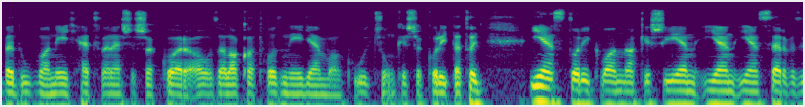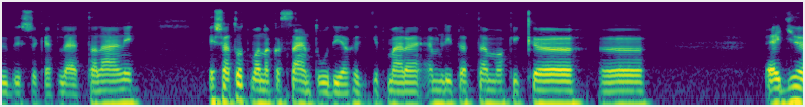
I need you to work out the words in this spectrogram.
bedugva 470-es, és akkor ahhoz a lakathoz négyen van kulcsunk, és akkor itt, tehát hogy ilyen sztorik vannak, és ilyen, ilyen, ilyen szerveződéseket lehet találni. És hát ott vannak a szántódiak, akik itt már említettem, akik ö, ö, egy,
